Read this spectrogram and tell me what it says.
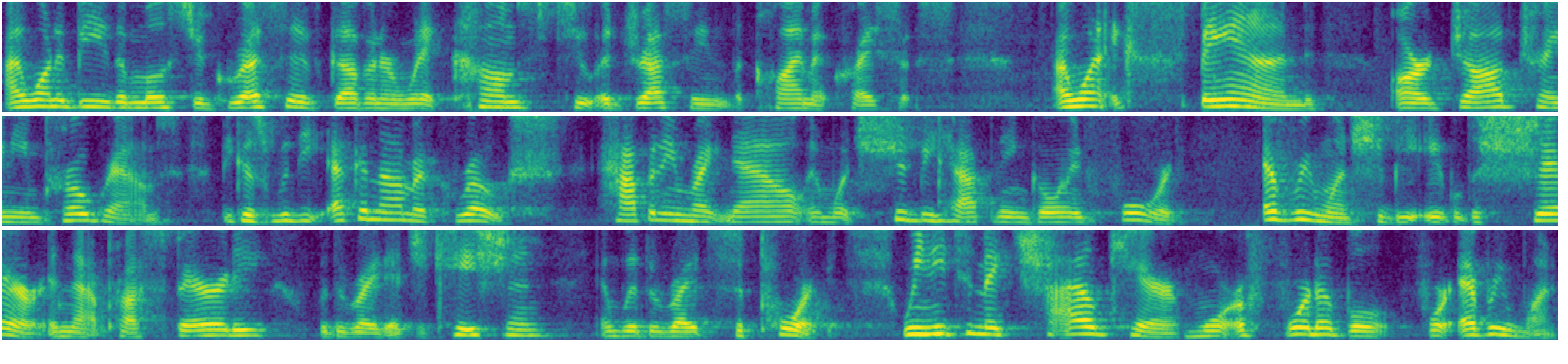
I want to be the most aggressive governor when it comes to addressing the climate crisis. I want to expand our job training programs because with the economic growth happening right now and what should be happening going forward, everyone should be able to share in that prosperity with the right education and with the right support. We need to make childcare more affordable for everyone.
